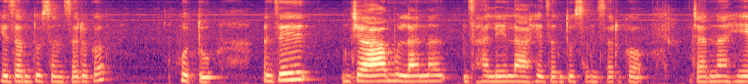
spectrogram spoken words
हे जंतू संसर्ग होतो. म्हणजे ज्या मुलांना झालेला आहे जंतू संसर्ग ज्यांना हे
